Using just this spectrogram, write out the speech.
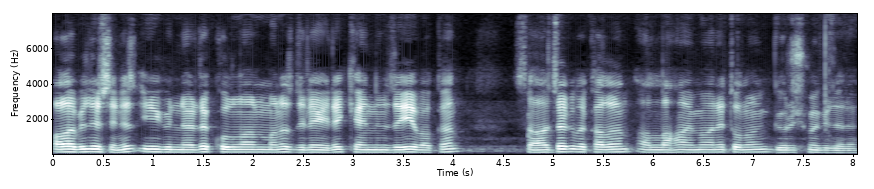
alabilirsiniz. İyi günlerde kullanmanız dileğiyle kendinize iyi bakın. Sağlıcakla kalın. Allah'a emanet olun. Görüşmek üzere.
